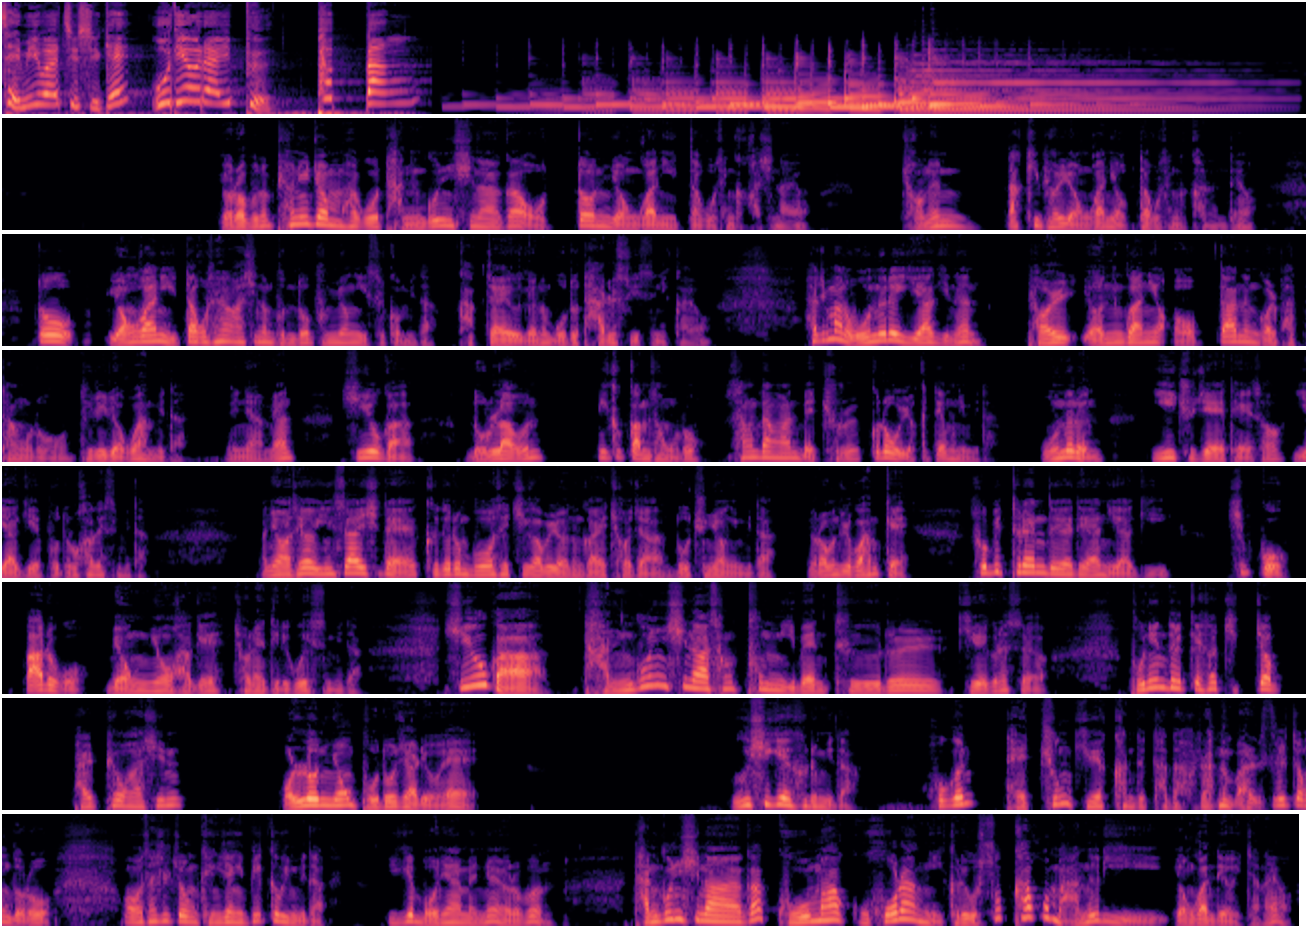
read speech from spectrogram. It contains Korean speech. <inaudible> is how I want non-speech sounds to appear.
재미와 지식의 오디오 라이프 팟빵 여러분은 편의점하고 단군 신화가 어떤 연관이 있다고 생각하시나요? 저는 딱히 별 연관이 없다고 생각하는데요. 또 연관이 있다고 생각하시는 분도 분명히 있을 겁니다. 각자의 의견은 모두 다를 수 있으니까요. 하지만 오늘의 이야기는 별 연관이 없다는 걸 바탕으로 드리려고 합니다. 왜냐하면 CU가 놀라운 B급 감성으로 상당한 매출을 끌어올렸기 때문입니다. 오늘은 이 주제에 대해서 이야기해 보도록 하겠습니다. 안녕하세요. 인사이 시대 그들은 무엇에 지갑을 여는가의 저자 노준영입니다. 여러분들과 함께 소비 트렌드에 대한 이야기 쉽고 빠르고 명료하게 전해드리고 있습니다. CU가 단군 신화 상품 이벤트를 기획을 했어요. 본인들께서 직접 발표하신 언론용 보도자료에 의식의 흐름이다. 혹은 대충 기획한 듯하다라는 <laughs> 말을 쓸 정도로 어, 사실 좀 굉장히 B급입니다. 이게 뭐냐면요, 여러분. 단군 신화가 곰하고 호랑이 그리고 쑥하고 마늘이 연관되어 있잖아요.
